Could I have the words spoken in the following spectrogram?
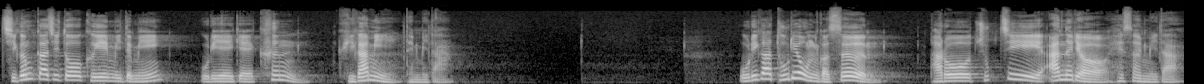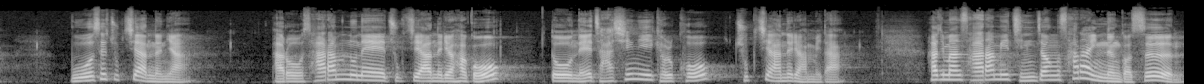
지금까지도 그의 믿음이 우리에게 큰 귀감이 됩니다. 우리가 두려운 것은 바로 죽지 않으려 해서입니다. 무엇에 죽지 않느냐? 바로 사람 눈에 죽지 않으려 하고 또 내 자신이 결코 죽지 않으려 합니다. 하지만 사람이 진정 살아있는 것은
